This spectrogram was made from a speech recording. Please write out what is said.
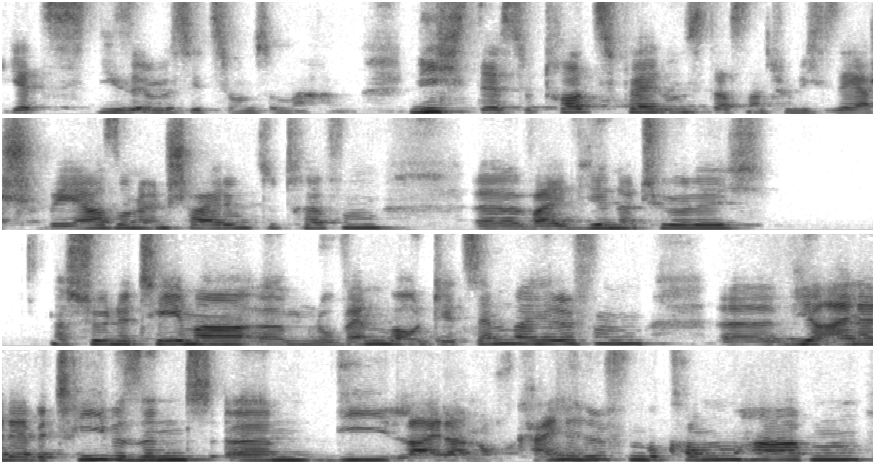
jetzt diese Investition zu machen. Nichtsdestotrotz fällt uns das natürlich sehr schwer, so eine Entscheidung zu treffen, äh, weil wir natürlich das schöne Thema ähm, November- und Dezemberhilfen. Äh, wir einer der Betriebe sind, ähm, die leider noch keine Hilfen bekommen haben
